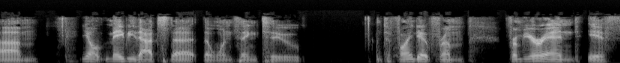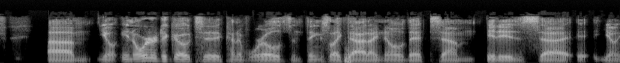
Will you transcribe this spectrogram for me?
Um, you know maybe that's the the one thing to to find out from from your end if um, you know in order to go to kind of worlds and things like that i know that um, it is uh, you know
